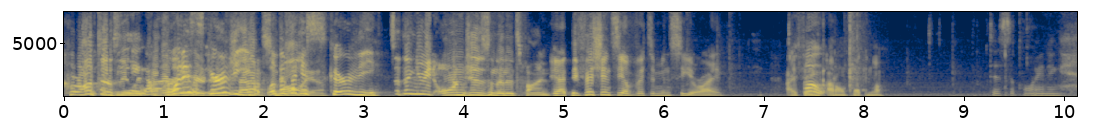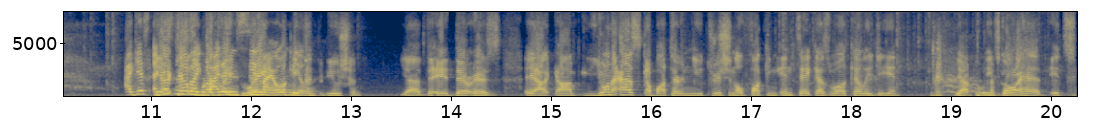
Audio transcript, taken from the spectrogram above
Qorantos' the only What is scurvy? What the fuck is scurvy? It's a thing you eat oranges and then it's fine. Yeah, deficiency of vitamin C, right? I think. Oh. I don't fucking know. Disappointing. I guess I yeah, guess there's like vitamin C in my oatmeal. Contribution. Yeah, there is. Yeah, um, you want to ask about her nutritional fucking intake as well, Kelly Jean? yeah, please go ahead. It's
